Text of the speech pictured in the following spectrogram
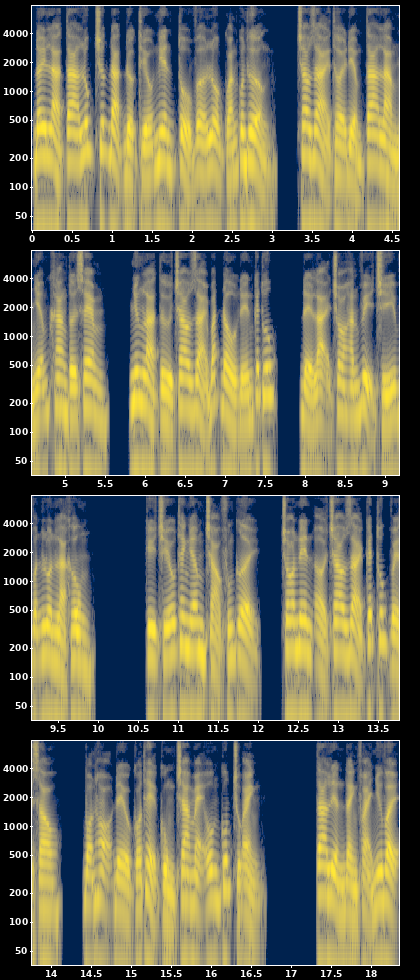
Đây là ta lúc trước đạt được thiếu niên tổ vợ lộ quán quân thưởng, trao giải thời điểm ta làm nhiễm khang tới xem, nhưng là từ trao giải bắt đầu đến kết thúc, để lại cho hắn vị trí vẫn luôn là không. Kỳ chiếu thanh âm chào phúng cười, cho nên ở trao giải kết thúc về sau, bọn họ đều có thể cùng cha mẹ ôm cúp chụp ảnh. Ta liền đành phải như vậy.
